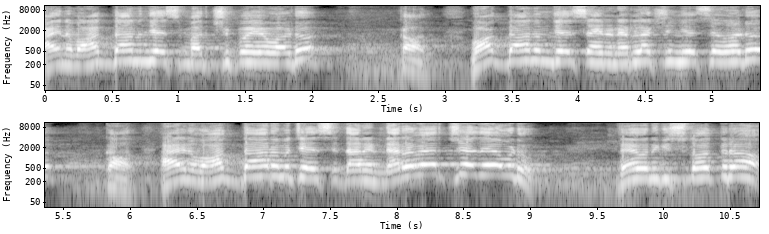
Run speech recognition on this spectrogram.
ఆయన వాగ్దానం చేసి మర్చిపోయేవాడు కాదు. వాగ్దానం చేసి ఆయన నిర్లక్ష్యం చేసేవాడు కాదు. ఆయన వాగ్దానం చేసి దాన్ని నెరవేర్చే దేవుడు. దేవునికి స్తోత్రం.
